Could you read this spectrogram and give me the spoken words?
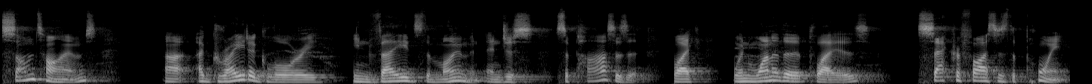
sometimes uh, a greater glory invades the moment and just surpasses it. Like when one of the players sacrifices the point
